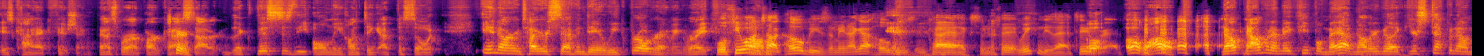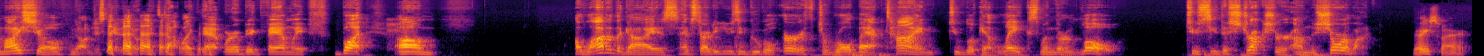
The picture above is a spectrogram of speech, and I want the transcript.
is kayak fishing. That's where our podcast Sure. started. Like this is the only hunting episode in our entire seven day a week programming, right? Well, if you want Um, to talk Hobies, I mean, I got Hobies and kayaks and fit. We can do that too, Oh, Brad. oh, wow. now, now I'm gonna make people mad. Now they're gonna be like, "You're stepping on my show." No, I'm just kidding. It's not like that. We're a big family, but um, a lot of the guys have started using Google Earth to roll back time to look at lakes when they're low, to see the structure on the shoreline. Very smart.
